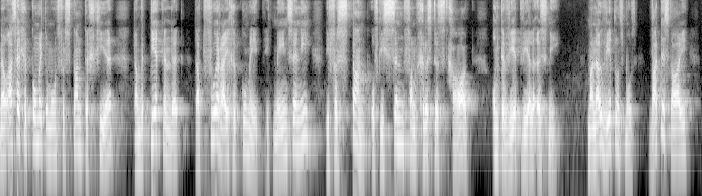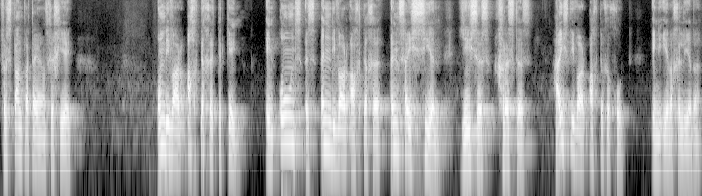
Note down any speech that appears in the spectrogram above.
Nou as hy gekom het om ons verstand te gee, dan beteken dit dat voor hy gekom het, het mense nie die verstand of die sin van Christus gehad om te weet wie hulle is nie. Maar nou weet ons mos, wat is daai verstand wat hy ons gegee het om die waaragtige te ken? En ons is in die waaragtige in sy seun Jesus Christus. Hy's die waaragtige God en die ewige lewe.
